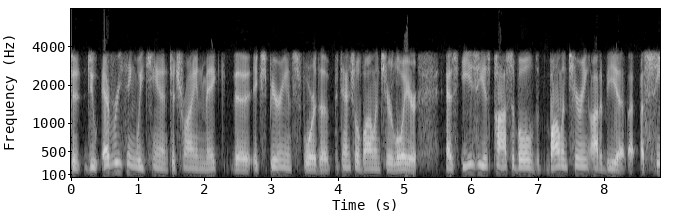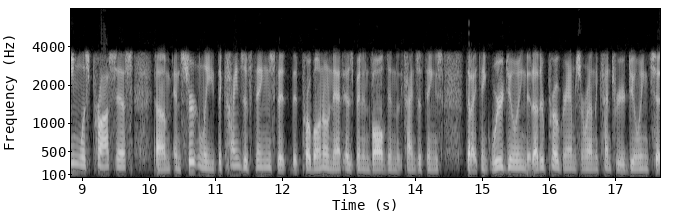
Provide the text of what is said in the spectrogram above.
to do everything we can to try and make the experience for the potential volunteer lawyer as easy as possible. Volunteering ought to be a, a seamless process, um, and certainly the kinds of things that, that Pro Bono Net has been involved in, the kinds of things that I think we're doing, that other programs around the country are doing to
